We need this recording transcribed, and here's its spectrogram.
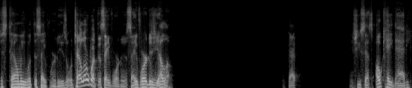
just tell me what the safe word is, or tell her what the safe word is. Safe word is yellow. And she says, "Okay, Daddy.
